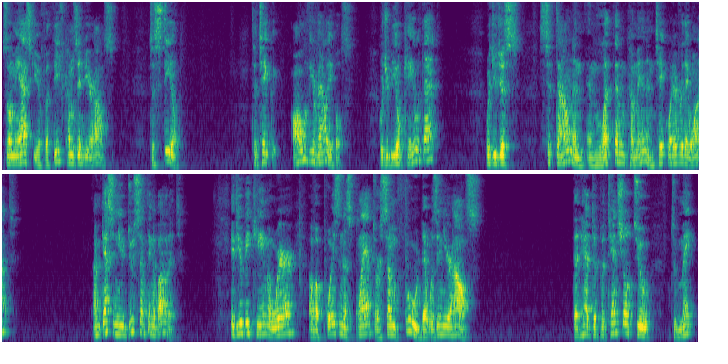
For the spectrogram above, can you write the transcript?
So let me ask you if a thief comes into your house to steal, to take all of your valuables, would you be okay with that? Would you just sit down and, and let them come in and take whatever they want? I'm guessing you'd do something about it. If you became aware of a poisonous plant or some food that was in your house, that had the potential to, to make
